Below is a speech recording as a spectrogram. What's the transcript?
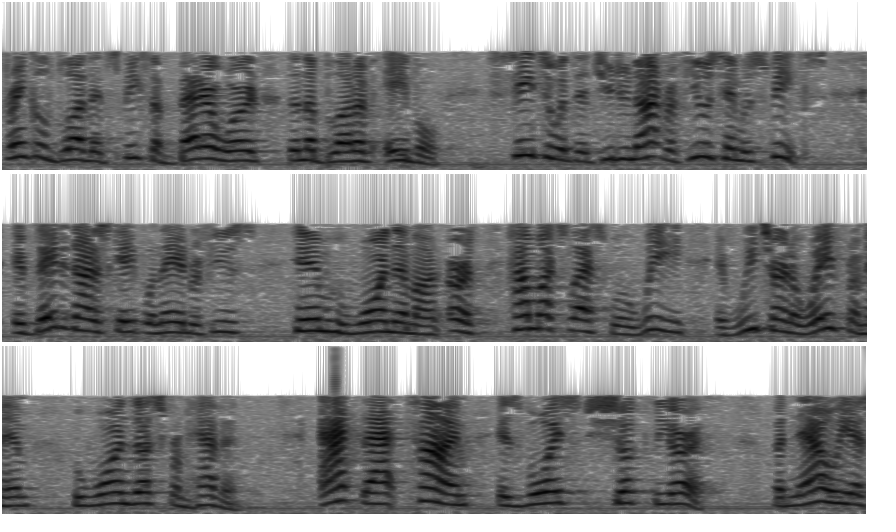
sprinkled blood that speaks a better word than the blood of Abel. See to it that you do not refuse him who speaks. If they did not escape when they had refused him who warned them on earth, how much less will we if we turn away from him who warns us from heaven? At that time, his voice shook the earth. But now he has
